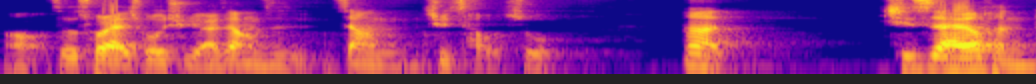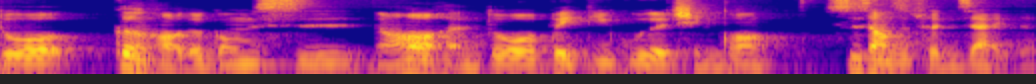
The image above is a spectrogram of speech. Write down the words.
哦，这个搓来搓去啊，这样子这样去炒作，那其实还有很多更好的公司，然后很多被低估的情况，事实上是存在的。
